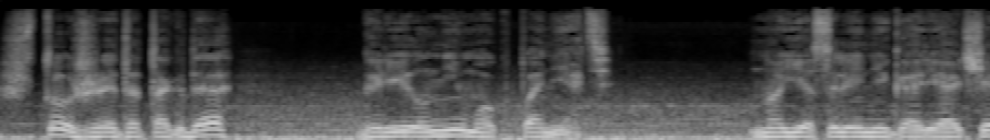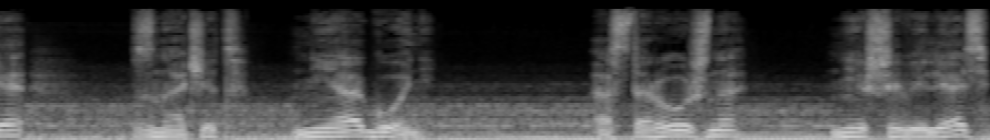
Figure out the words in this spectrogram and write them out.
Что же это тогда, Грил не мог понять. Но если не горячее, значит, не огонь. Осторожно, не шевелясь,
